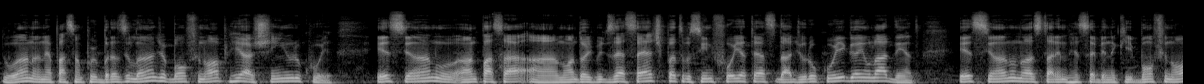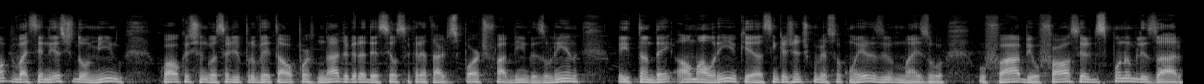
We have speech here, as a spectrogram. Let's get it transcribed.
do ano né, passando por Brasilândia, Bonfinópolis, Riachinho e Urucuia. Esse ano, ano passado, ah, no ano 2017, o patrocínio foi até a cidade de Urucuí e ganhou lá dentro. Esse ano nós estaremos recebendo aqui Bonfinópolis, vai ser neste domingo, qual Cristiano gostaria de aproveitar a oportunidade de agradecer ao secretário de esporte Fabinho Gasolina e também ao Maurinho, que é assim que a gente conversou com eles, mas o, o Fábio, o Fausto, eles disponibilizaram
